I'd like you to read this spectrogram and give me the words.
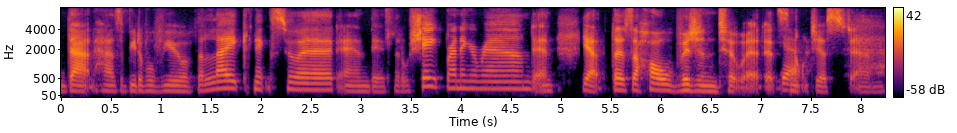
that has a beautiful view of the lake next to it and there's little sheep running around and yeah there's a whole vision to it it's yeah. not just um,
